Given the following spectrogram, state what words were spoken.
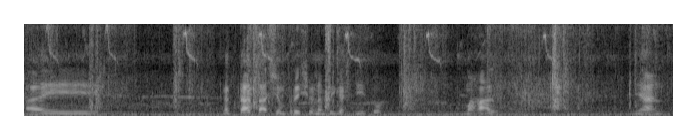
ay nagtataas yung presyo ng bigas dito. Mahal. Yan.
